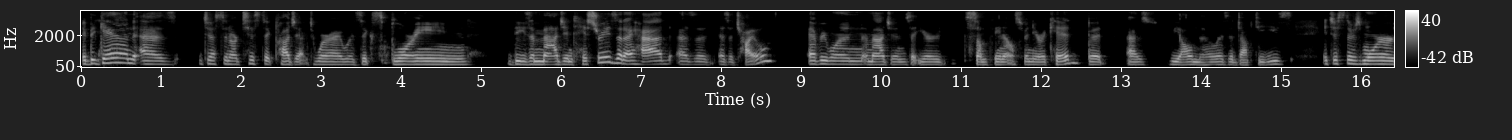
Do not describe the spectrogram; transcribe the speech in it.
It began as just an artistic project where I was exploring these imagined histories that I had as a as a child. Everyone imagines that you're something else when you're a kid, but as we all know as adoptees, it just there's more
